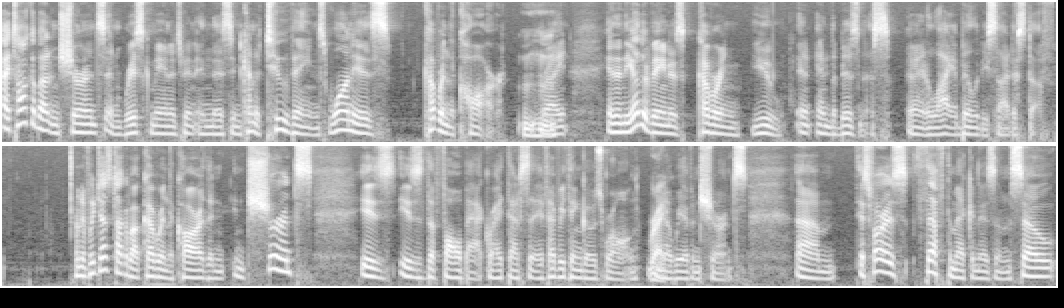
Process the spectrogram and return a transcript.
I talk about insurance and risk management in this in kind of two veins. One is covering the car, Mm-hmm. right? And then the other vein is covering you and, and the business, right? The liability side of stuff. And if we just talk about covering the car, then insurance is is the fallback, right? That's if everything goes wrong, Right. You know, we have insurance. Um, as far as theft mechanisms, so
